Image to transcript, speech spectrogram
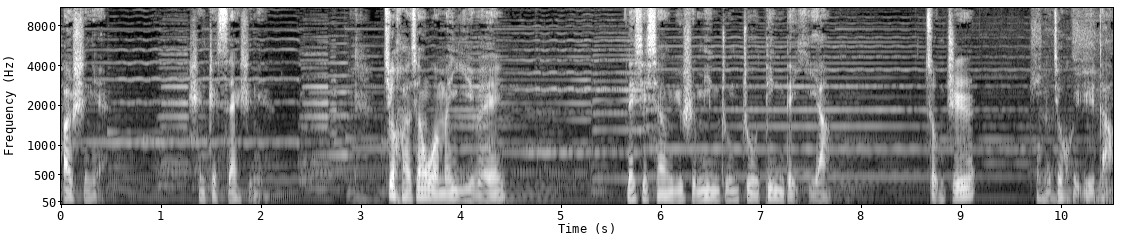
二十年，甚至三十年，就好像我们以为那些相遇是命中注定的一样。总之，我们就会遇到，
